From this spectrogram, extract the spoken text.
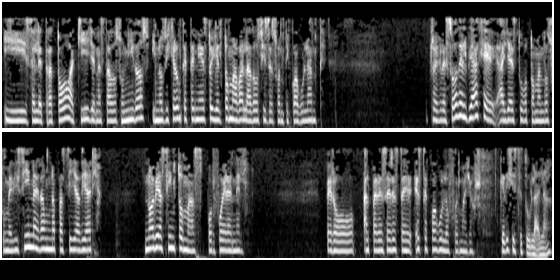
y se le trató aquí y en Estados Unidos y nos dijeron que tenía esto y él tomaba la dosis de su anticoagulante. Regresó del viaje, allá estuvo tomando su medicina, era una pastilla diaria. No había síntomas por fuera en él pero al parecer este este coágulo fue mayor. ¿Qué dijiste tú, Laila?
